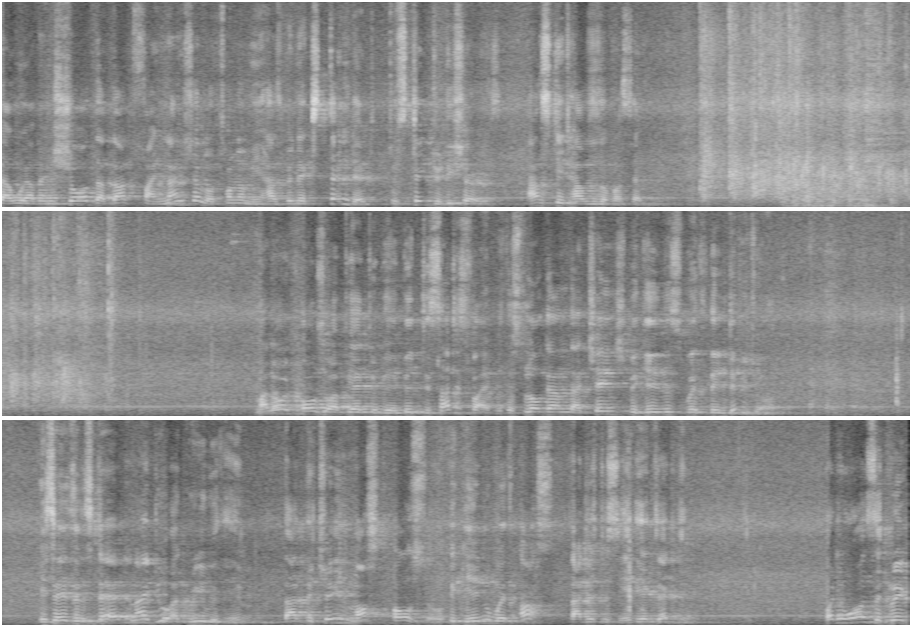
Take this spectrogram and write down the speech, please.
that we have ensured that that financial autonomy has been extended to state judiciaries and state houses of assembly. My Lord also appeared to be a bit dissatisfied with the slogan that change begins with the individual. He says instead, and I do agree with him, that the change must also begin with us, that is to say, the executive. But it was the great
